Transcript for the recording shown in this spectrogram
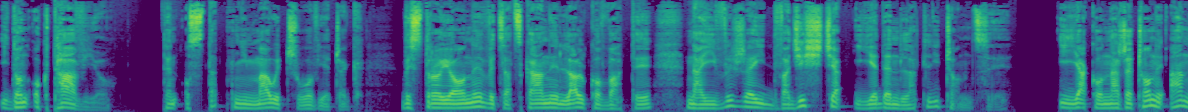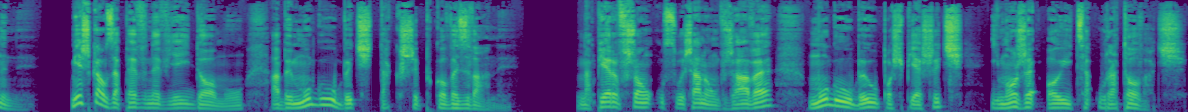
i Don Octavio, ten ostatni mały człowieczek, wystrojony, wycackany, lalkowaty, najwyżej dwadzieścia jeden lat liczący. I jako narzeczony Anny mieszkał zapewne w jej domu, aby mógł być tak szybko wezwany. Na pierwszą usłyszaną wrzawę mógł był pośpieszyć i może ojca uratować,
